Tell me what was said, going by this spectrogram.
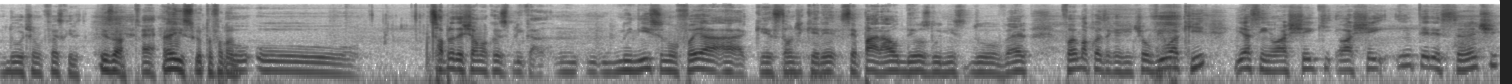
Do último que foi escrito. Exato. É. É, isso que eu tô falando. O, o- Só pra deixar uma coisa explicada. No início não foi a, a questão de querer separar o Deus do início do velho. Foi uma coisa que a gente ouviu aqui. E assim, eu achei que eu achei interessante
